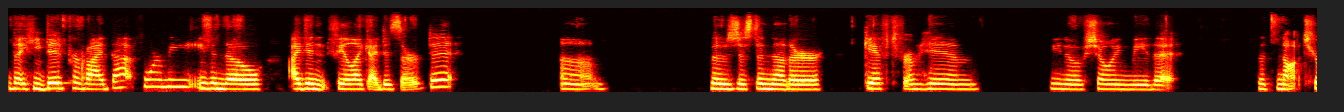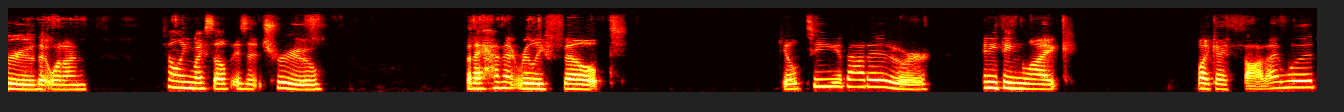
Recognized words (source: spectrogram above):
that he did provide that for me, even though I didn't feel like I deserved it. Um, it was just another gift from him, you know, showing me that that's not true, that what I'm telling myself isn't true. But I haven't really felt guilty about it or anything like like I thought I would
